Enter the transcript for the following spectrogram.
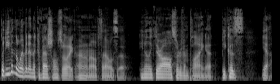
But even the women in the confessionals are like, I don't know if that was a you know, like they're all sort of implying it because yeah.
